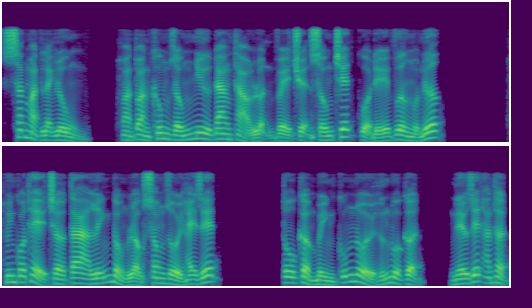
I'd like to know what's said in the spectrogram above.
sắc mặt lạnh lùng, hoàn toàn không giống như đang thảo luận về chuyện sống chết của đế vương một nước. Huynh có thể chờ ta lĩnh bổng lộc xong rồi hay giết? Tô Cẩm Bình cũng nổi hứng đùa cận, nếu giết hắn thật,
